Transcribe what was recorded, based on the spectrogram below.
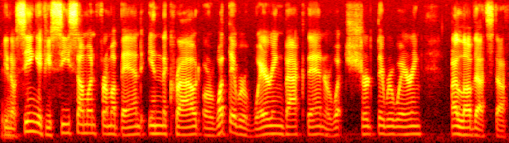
You know, seeing if you see someone from a band in the crowd or what they were wearing back then or what shirt they were wearing. I love that stuff.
